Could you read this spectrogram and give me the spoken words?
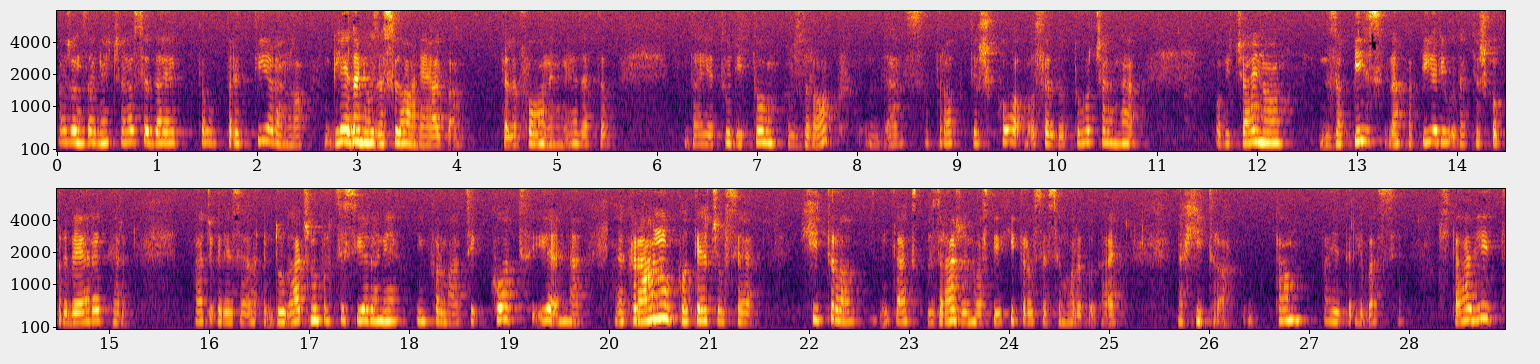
kažem zadnje čase, da je to pretirano gledanje v zaslone ali pa telefone, ne, da, to, da je tudi to vzrok, da se otrok težko osredotoča na običajno zapis na papirju, da težko prebere, ker pač gre za drugačno procesiranje informacij, kot je na ekranu, ko teče vse hitro, tak zraženost je hitro, vse se mora dogajati na hitro. Tam pa je treba se ustaviti,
